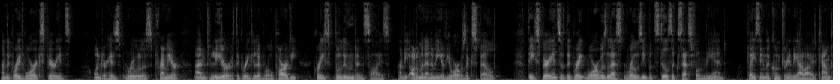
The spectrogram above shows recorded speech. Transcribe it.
and the Great War experience. Under his rule as premier and leader of the Greek Liberal Party, Greece ballooned in size, and the Ottoman enemy of yore was expelled. The experience of the Great War was less rosy but still successful in the end, placing the country in the Allied camp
